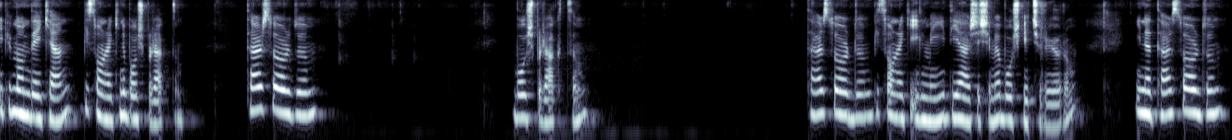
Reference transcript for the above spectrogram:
İpim öndeyken bir sonrakini boş bıraktım. Ters ördüm boş bıraktım. Ters ördüm. Bir sonraki ilmeği diğer şişime boş geçiriyorum. Yine ters ördüm.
